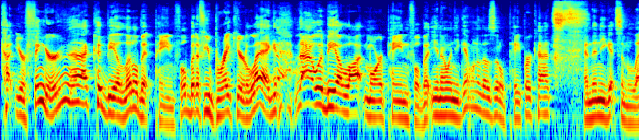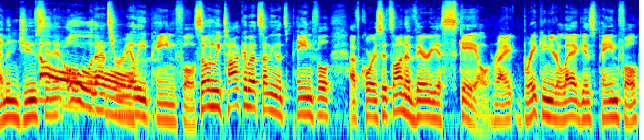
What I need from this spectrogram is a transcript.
cut your finger, that could be a little bit painful, but if you break your leg, that would be a lot more painful. But you know, when you get one of those little paper cuts and then you get some lemon juice in it, oh, that's Oh. really painful. So when we talk about something that's painful, of course, it's on a various scale, right? Breaking your leg is painful,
